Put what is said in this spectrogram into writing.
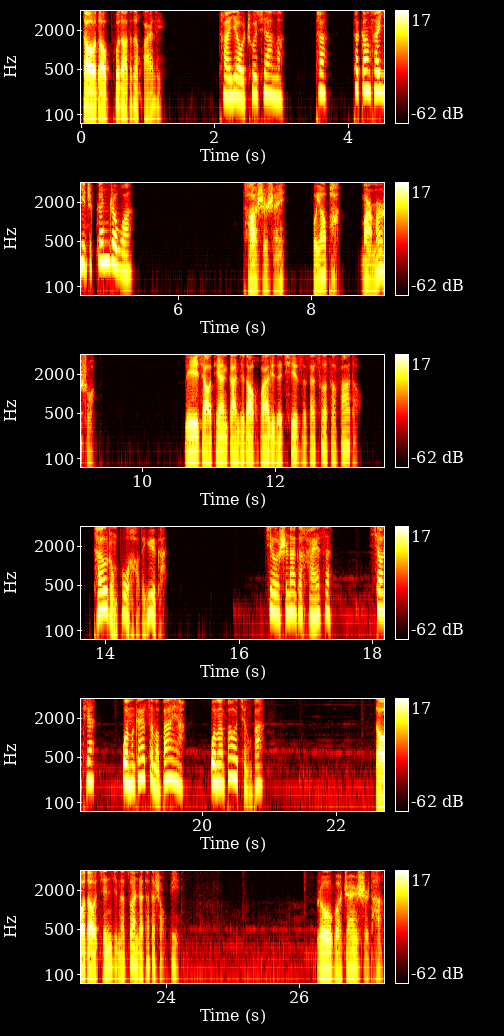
豆豆扑到他的怀里，他又出现了，他他刚才一直跟着我。他是谁？不要怕，慢慢说。李小天感觉到怀里的妻子在瑟瑟发抖，他有种不好的预感。就是那个孩子，小天，我们该怎么办呀？我们报警吧。豆豆紧紧的攥着他的手臂。如果真是他，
